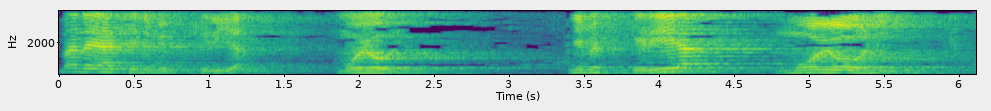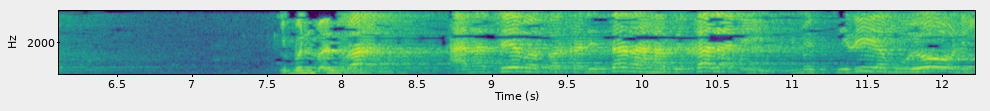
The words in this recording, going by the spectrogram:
maana yake nimefikiria moyoni nimefikiria moyoni ibn balban anasema fakadisana biqaladi imefikiria moyoni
